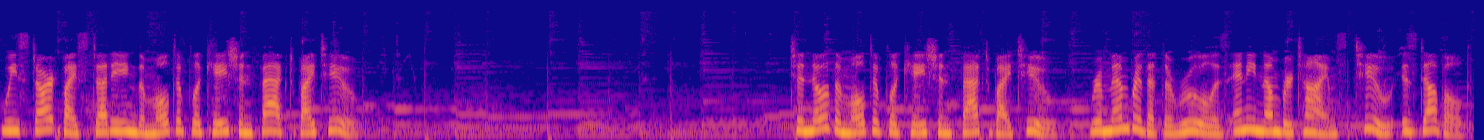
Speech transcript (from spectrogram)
We start by studying the multiplication fact by 2. To know the multiplication fact by 2, remember that the rule is any number times 2 is doubled.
